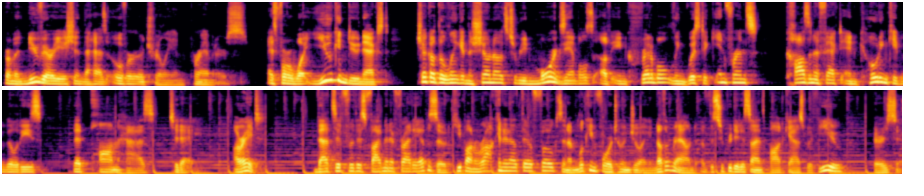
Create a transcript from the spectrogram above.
from a new variation that has over a trillion parameters. As for what you can do next, Check out the link in the show notes to read more examples of incredible linguistic inference, cause and effect, and coding capabilities that PaLM has today. All right, that's it for this 5 Minute Friday episode. Keep on rocking it out there, folks, and I'm looking forward to enjoying another round of the Super Data Science podcast with you very soon.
